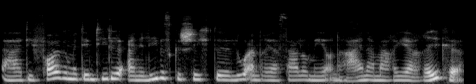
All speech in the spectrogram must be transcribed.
Äh, die Folge mit dem Titel Eine Liebesgeschichte Lou Andreas Salome und Rainer Maria Rilke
